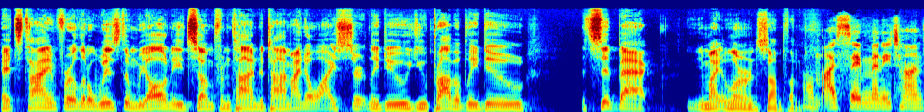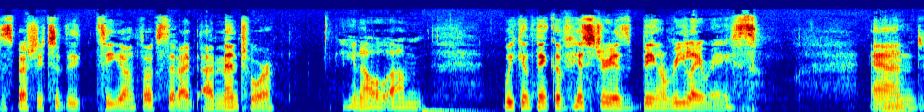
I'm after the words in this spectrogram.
It's time for a little wisdom. We all need some from time to time. I know I certainly do. You probably do. Let's sit back. You might learn something. Um, I say many times, especially to the to young folks that I, I mentor, you know, um, we can think of history as being a relay race, and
